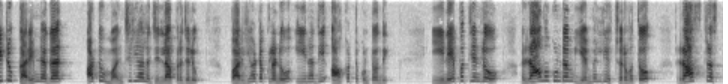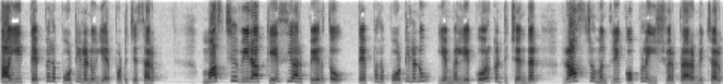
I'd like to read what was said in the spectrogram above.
ఇటు కరీంనగర్ అటు మంచిర్యాల జిల్లా ప్రజలు పర్యాటకులను ఈ నది ఆకట్టుకుంటోంది. ఈ నేపథ్యంలో రామగుండం ఎమ్మెల్యే చొరవతో రాష్ట్ర స్థాయి తెప్పెల పోటీలను ఏర్పాటు చేశారు. మత్స్యవీర కేసీఆర్ పేరుతో తెప్పల పోటీలను ఎమ్మెల్యే కోరకంటి చందర్ రాష్ట్ర మంత్రి కొప్పల ఈశ్వర్ ప్రారంభించారు.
